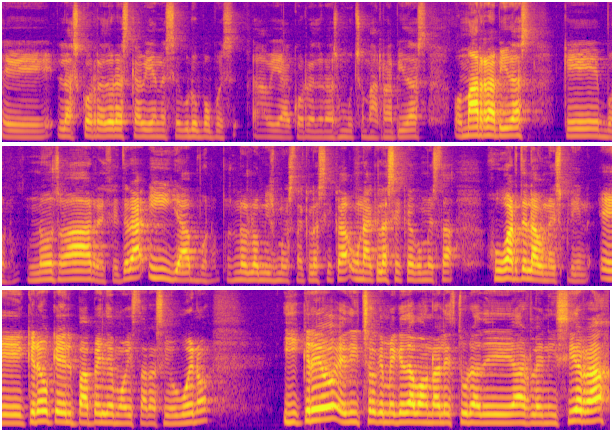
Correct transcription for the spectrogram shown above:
eh, las corredoras que había en ese grupo, pues había corredoras mucho más rápidas o más rápidas que, bueno, Nosgar, etcétera, y ya, bueno, pues no es lo mismo esta clásica, una clásica como esta, jugártela un sprint. Eh, creo que el papel de Movistar ha sido bueno, y creo, he dicho que me quedaba una lectura de Arlen y Sierra,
